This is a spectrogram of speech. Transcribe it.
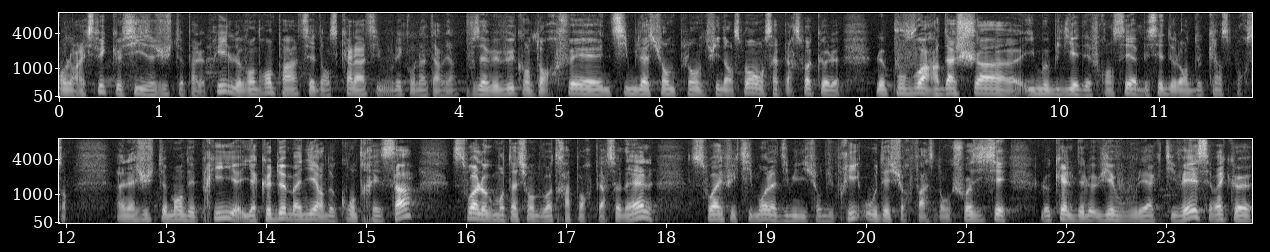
on leur explique que s'ils n'ajustent pas le prix, ils ne le vendront pas. C'est dans ce cas-là, si vous voulez, qu'on intervient. Vous avez vu, quand on refait une simulation de plan de financement, on s'aperçoit que le, le pouvoir d'achat euh, immobilier des Français a baissé de l'ordre de 15%. Un ajustement des prix, il n'y a que deux manières de contrer ça, soit l'augmentation de votre rapport personnel, soit effectivement la diminution du prix ou des surfaces. Donc choisissez lequel des leviers vous voulez activer. C'est vrai que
